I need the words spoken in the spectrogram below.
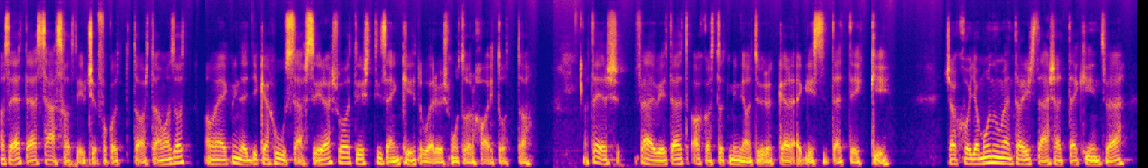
Az ETEL 106 lépcsőfokot tartalmazott, amelyek mindegyike 20 száv széles volt, és 12 lóerős motor hajtotta. A teljes felvételt akasztott miniatűrökkel egészítették ki. Csak hogy a monumentalistását tekintve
